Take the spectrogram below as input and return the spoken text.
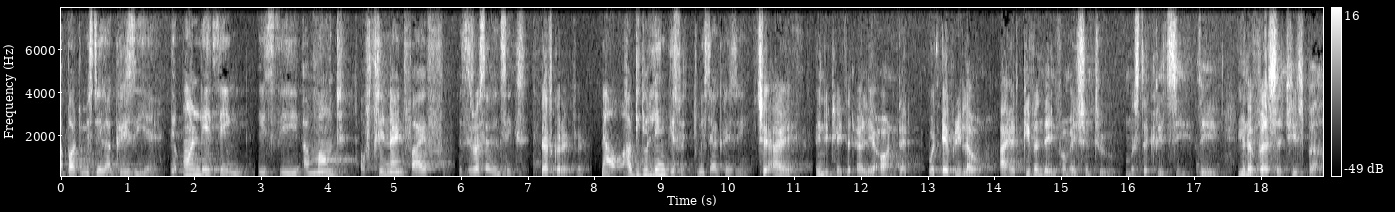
about Mr. Agrizi here. The only thing is the amount of 395076. That's correct, Chair. Now, how did you link this with Mr. Agrizi? Chair, I indicated earlier on that with every loan, I had given the information to Mr. Agrizi, the university's bill.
